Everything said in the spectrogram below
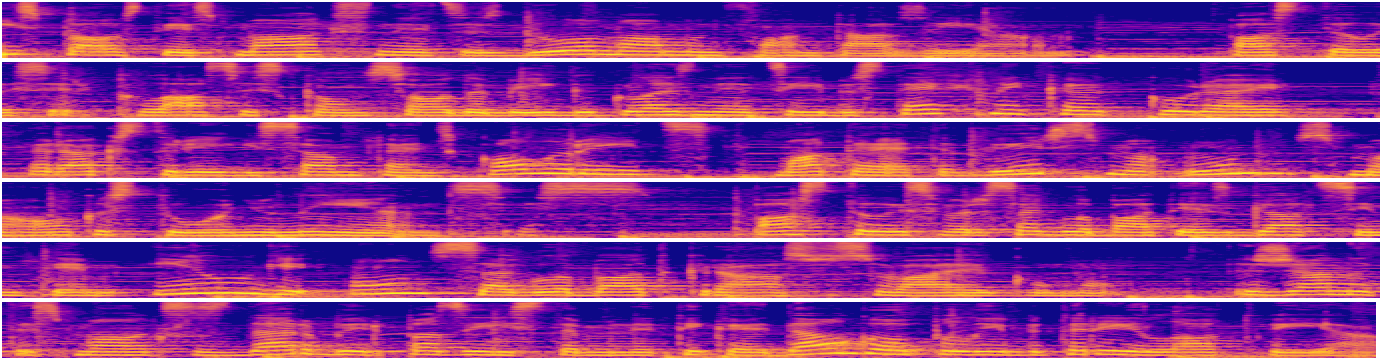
izpausties mākslinieces domām un fantāzijām. Pastelis ir klasiska un saudabīga glezniecības tehnika, kurai raksturīgi samtains kolorīts, matēta virsma un smalkas toņu nianses. Pastelis var saglabāties gadsimtiem ilgi un saglabāt krāsu svaigumu. Žanetes mākslas darbi ir pazīstami ne tikai Daugopilī, bet arī Latvijā.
